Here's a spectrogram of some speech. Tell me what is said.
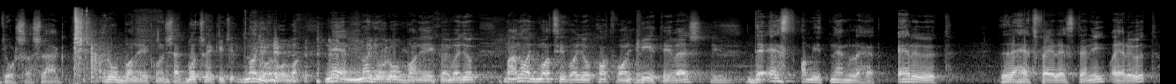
Gyorsaság, robbanékonyság. Bocsánat, egy kicsit, nagyon robban, nem, nagyon robbanékony vagyok. Már nagy maci vagyok, 62 éves, de ezt, amit nem lehet, erőt lehet fejleszteni, erőt,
